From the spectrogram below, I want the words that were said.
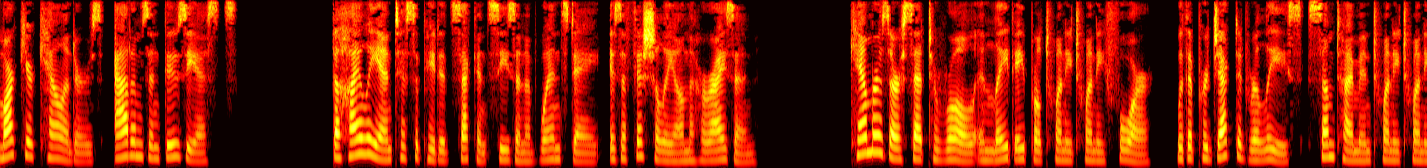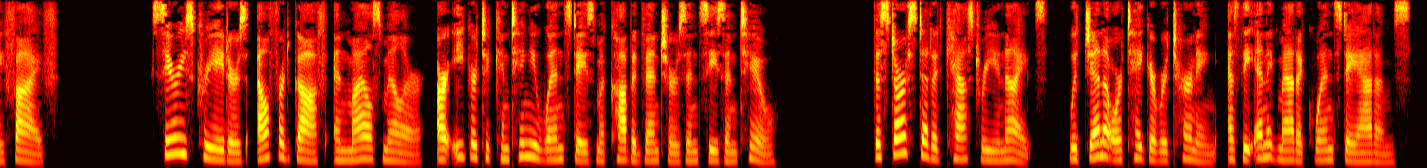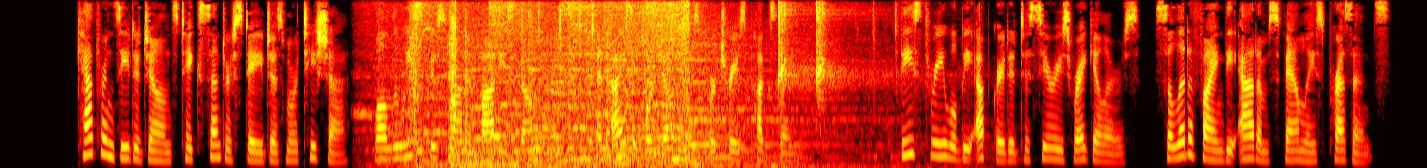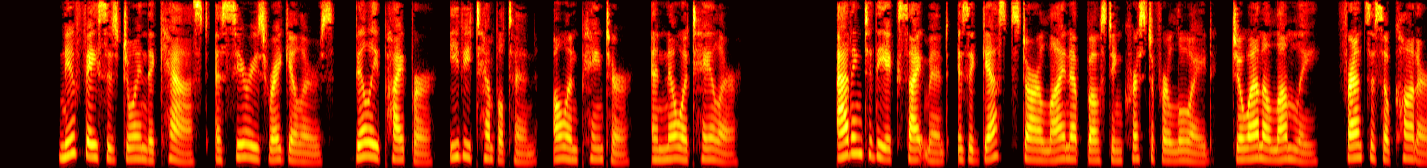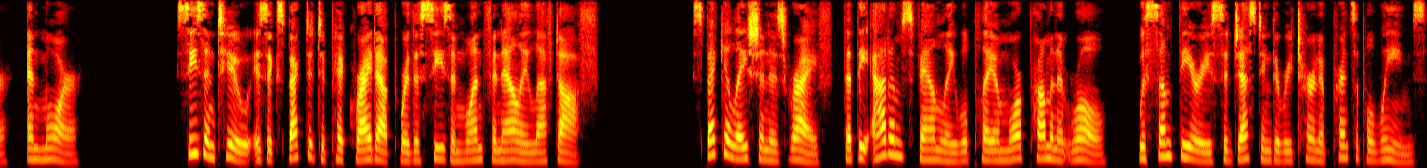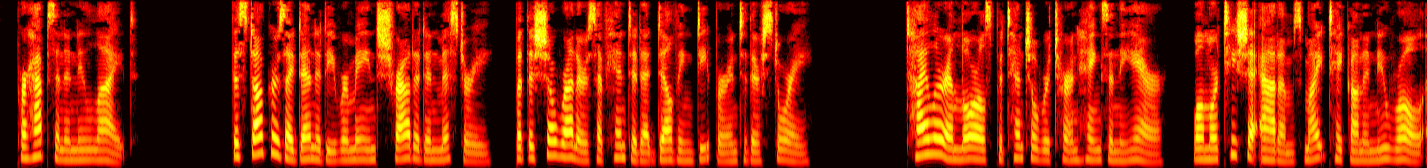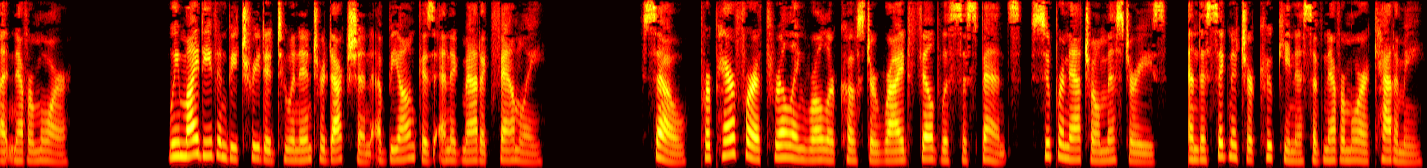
mark your calendars, Addams enthusiasts. The highly anticipated second season of Wednesday is officially on the horizon. Cameras are set to roll in late April 2024, with a projected release sometime in 2025. Series creators Alfred Gough and Miles Millar are eager to continue Wednesday's macabre adventures in season 2. The star-studded cast reunites, with Jenna Ortega returning as the enigmatic Wednesday Addams. Catherine Zeta-Jones takes center stage as Morticia, while Luis Guzman embodies Gomez, and Isaac Ordonez portrays Pugsley. These three will be upgraded to series regulars, solidifying the Addams family's presence. New faces join the cast as series regulars, Billie Piper, Evie Templeton, Owen Painter, and Noah Taylor. Adding to the excitement is a guest star lineup boasting Christopher Lloyd, Joanna Lumley, Frances O'Connor, and more. Season 2 is expected to pick right up where the season 1 finale left off. Speculation is rife that the Addams family will play a more prominent role, with some theories suggesting the return of Principal Weems, perhaps in a new light. The stalker's identity remains shrouded in mystery, but the showrunners have hinted at delving deeper into their story. Tyler and Laurel's potential return hangs in the air, while Morticia Addams might take on a new role at Nevermore. We might even be treated to an introduction of Bianca's enigmatic family. So, prepare for a thrilling roller coaster ride filled with suspense, supernatural mysteries, and the signature kookiness of Nevermore Academy.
